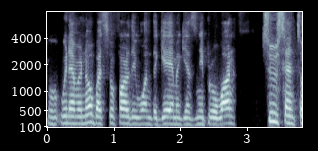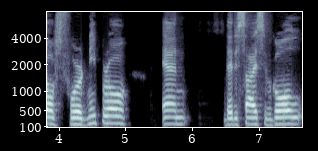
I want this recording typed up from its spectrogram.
We never know. But so far, they won the game against Dnipro one, two sent offs for Dnipro, and the decisive goal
